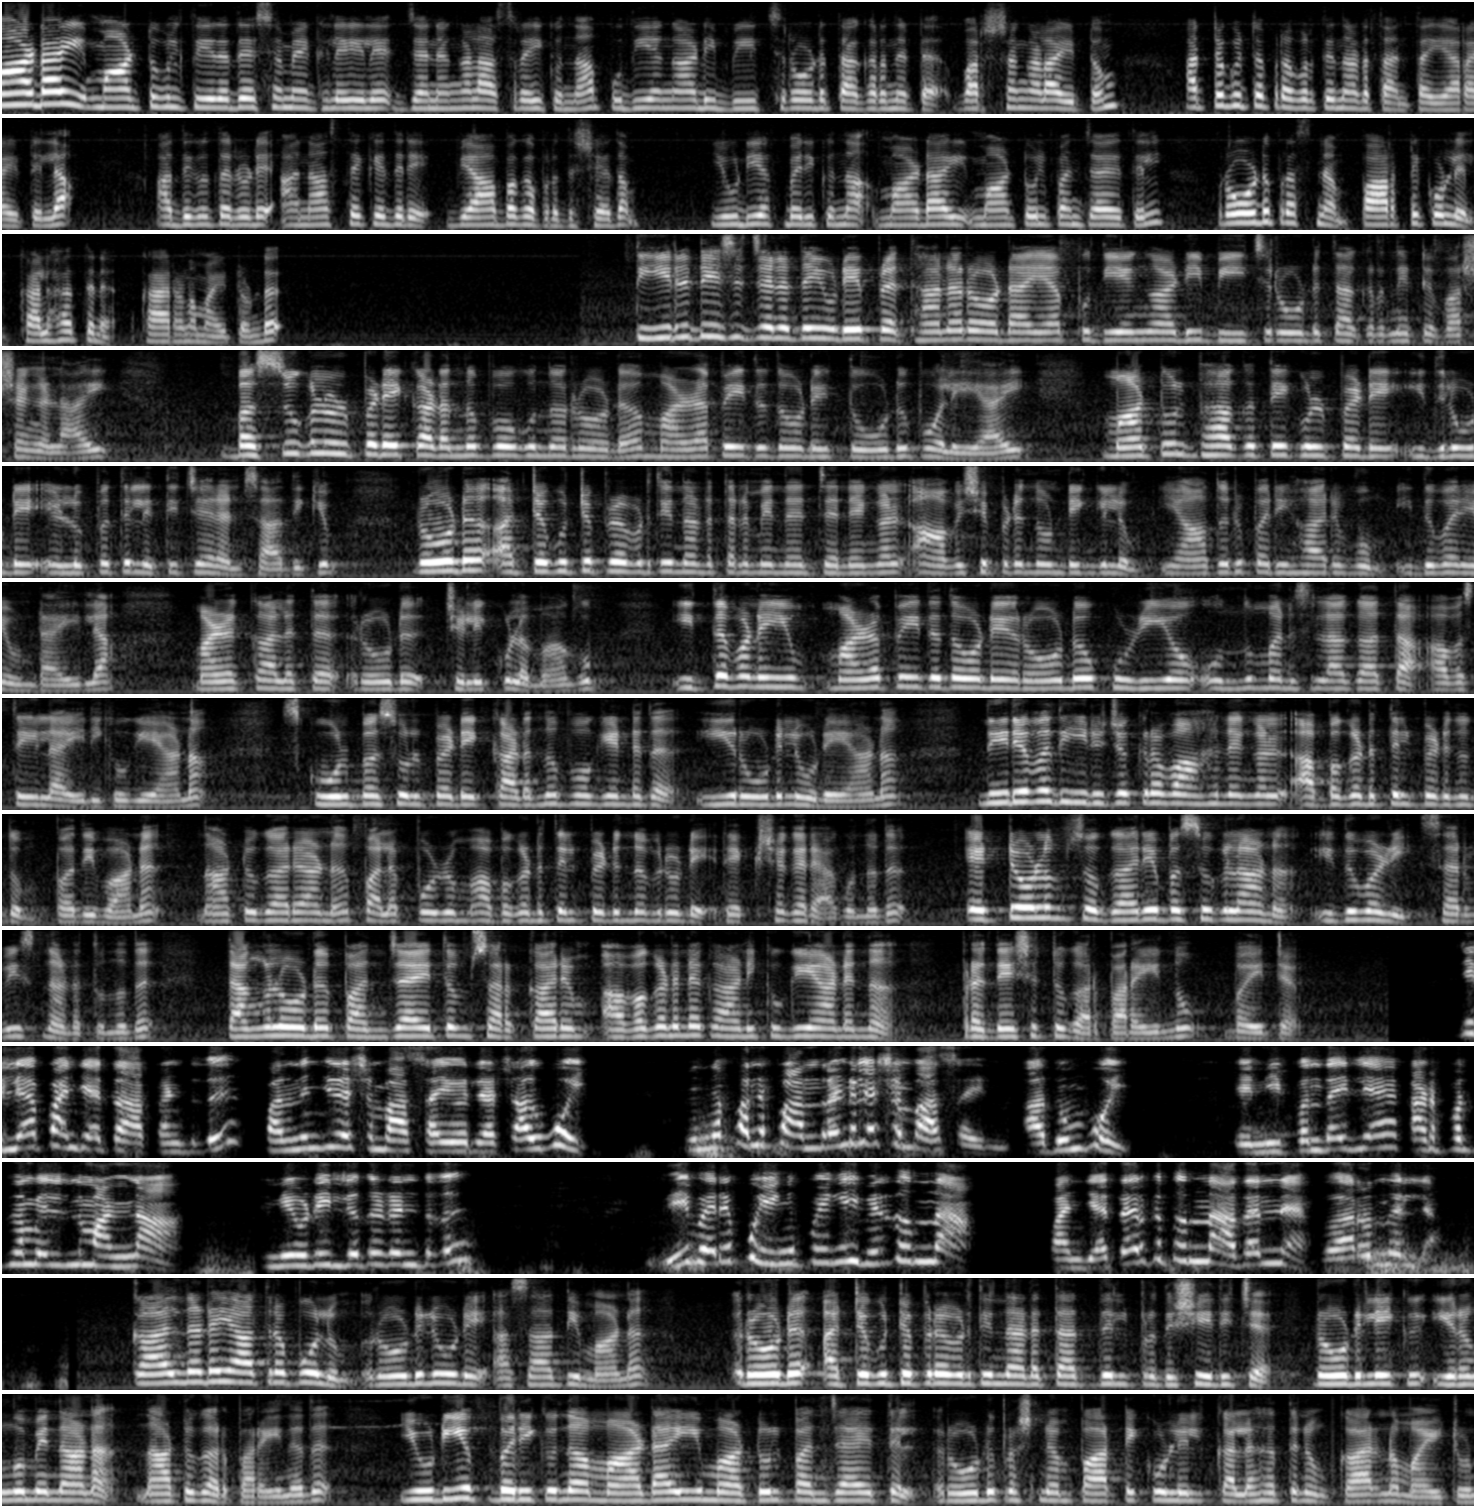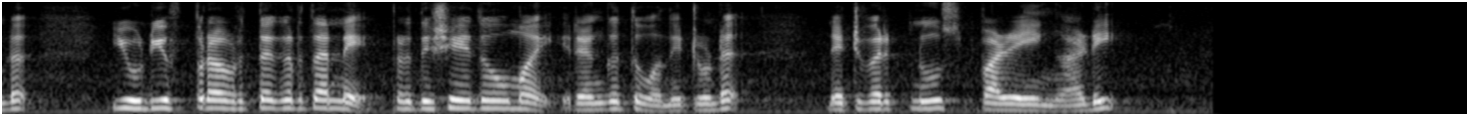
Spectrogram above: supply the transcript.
മാടായി മാട്ടൂൽ തീരദേശ മേഖലയിലെ ജനങ്ങൾ ആശ്രയിക്കുന്ന പുതിയങ്ങാടി ബീച്ച് റോഡ് തകർന്നിട്ട് വർഷങ്ങളായിട്ടും അറ്റകുറ്റപ്രവൃത്തി നടത്താൻ തയ്യാറായിട്ടില്ല. അധികൃതരുടെ അനാസ്ഥയ്ക്കെതിരെ വ്യാപക പ്രതിഷേധം. യു ഡി എഫ് ഭരിക്കുന്ന മാടായി മാട്ടൂൽ പഞ്ചായത്തിൽ റോഡ് പ്രശ്നം പാർട്ടിക്കുള്ളിൽ കലഹത്തിന് കാരണമായിട്ടുണ്ട്. തീരദേശ ജനതയുടെ പ്രധാന റോഡായ പുതിയങ്ങാടി ബീച്ച് റോഡ് തകർന്നിട്ട് വർഷങ്ങളായി. ബസ്സുകൾ ഉൾപ്പെടെ കടന്നുപോകുന്ന റോഡ് മഴ പെയ്തതോടെ തോട് പോലെയായി മാട്ടൂൽ ഭാഗത്തേക്കുൾപ്പെടെ ഇതിലൂടെ എളുപ്പത്തിൽ എത്തിച്ചേരാൻ സാധിക്കും. റോഡ് അറ്റകുറ്റപ്രവൃത്തി നടത്തണമെന്ന് ജനങ്ങൾ ആവശ്യപ്പെടുന്നുണ്ടെങ്കിലും യാതൊരു പരിഹാരവും ഇതുവരെ ഉണ്ടായില്ല. മഴക്കാലത്ത് റോഡ് ചെളിക്കുളമാകും. ഇത്തവണയും മഴ പെയ്തതോടെ റോഡോ കുഴിയോ ഒന്നും മനസ്സിലാകാത്ത അവസ്ഥയിലായിരിക്കുകയാണ്. സ്കൂൾ ബസ് ഉൾപ്പെടെ കടന്നു പോകേണ്ടത് ഈ റോഡിലൂടെയാണ്. നിരവധി ഇരുചക്ര വാഹനങ്ങൾ അപകടത്തിൽപ്പെടുന്നതും പതിവാണ്. നാട്ടുകാരാണ് പലപ്പോഴും അപകടത്തിൽപ്പെടുന്നവരുടെ രക്ഷകരാകുന്നത്. എട്ടോളം സ്വകാര്യ ബസ്സുകളാണ് ഇതുവഴി സർവീസ് നടത്തുന്നത്. തങ്ങളോട് പഞ്ചായത്തും സർക്കാരും അവഗണന കാണിക്കുകയാണെന്ന് പ്രദേശത്തുകാർ പറയുന്നു. ബൈറ്റ്. ജില്ലാ പഞ്ചായത്ത് ആക്കേണ്ടത് പതിനഞ്ച് ലക്ഷം പാസ്സായി ഒരു ലക്ഷം അത് പോയി. പിന്നെ പറഞ്ഞ പന്ത്രണ്ട് ലക്ഷം പാസ്സായിരുന്നു അതും പോയി. ഇനിയിപ്പോ എന്താ ഇല്ല കടപ്പുറത്ത് വലിയ മണ്ണാ. ഇനി ഇവിടെ ഇല്ലത് ഇടേണ്ടത്? ഇവർ പുയങ്ങി പുയങ്ങി ഇവർ തിന്നാ. പഞ്ചായത്തുകാർക്ക് തിന്നാ അതന്നെ വേറൊന്നുമില്ല. കാൽനട യാത്ര പോലും റോഡിലൂടെ അസാധ്യമാണ്. റോഡ് അറ്റകുറ്റപ്രവൃത്തി നടത്താത്തതിൽ പ്രതിഷേധിച്ച് റോഡിലേക്ക് ഇറങ്ങുമെന്നാണ് നാട്ടുകാർ പറയുന്നത്. യു ഡി എഫ് ഭരിക്കുന്ന മാടായി മാട്ടൂൽ പഞ്ചായത്തിൽ റോഡ് പ്രശ്നം പാർട്ടിക്കുള്ളിൽ കലഹത്തിനും കാരണമായിട്ടുണ്ട്. യു ഡി എഫ് പ്രവർത്തകർ തന്നെ പ്രതിഷേധവുമായി രംഗത്ത് വന്നിട്ടുണ്ട്. Network news Pazhayangadi.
